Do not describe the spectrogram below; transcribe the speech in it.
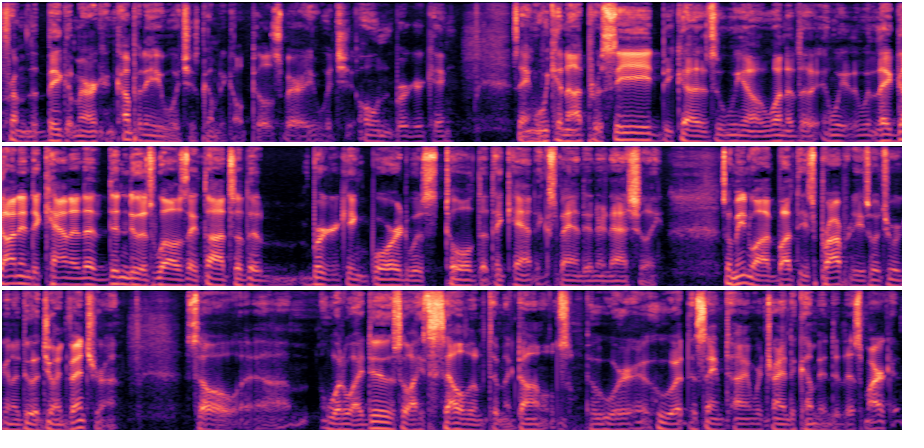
from the big American company, which is a company called Pillsbury, which owned Burger King, saying we cannot proceed because we, you know one of the we, they'd gone into Canada, didn't do as well as they thought, so the Burger King board was told that they can't expand internationally. So meanwhile, I bought these properties, which we were going to do a joint venture on. So um, what do I do? So I sell them to McDonald's, who were who at the same time were trying to come into this market,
